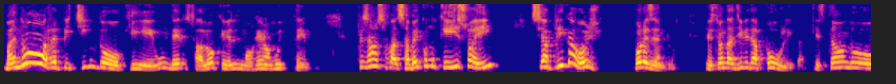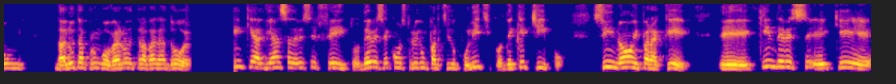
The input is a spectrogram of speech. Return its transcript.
mas não repetindo o que um deles falou, que eles morreram há muito tempo. Precisamos saber como que isso aí se aplica hoje. Por exemplo, questão da dívida pública, questão do, da luta por um governo de trabalhadores, em que aliança deve ser feita? Deve ser construído um partido político? De que tipo? Se não e para quê? Eh, quem deve ser, que,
